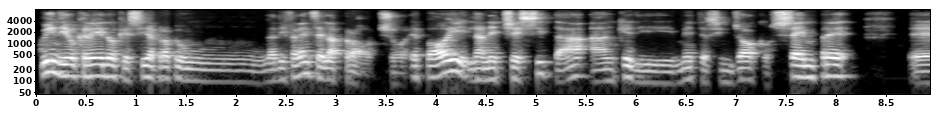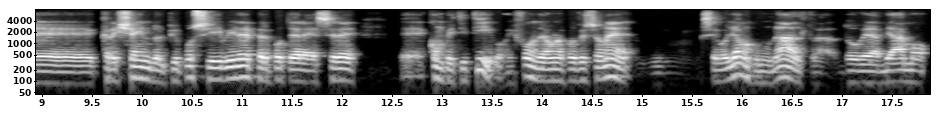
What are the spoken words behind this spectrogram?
Quindi io credo che sia proprio un, la differenza è l'approccio e poi la necessità anche di mettersi in gioco sempre eh, crescendo il più possibile per poter essere eh, competitivo. In fondo è una professione, se vogliamo, come un'altra, dove abbiamo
